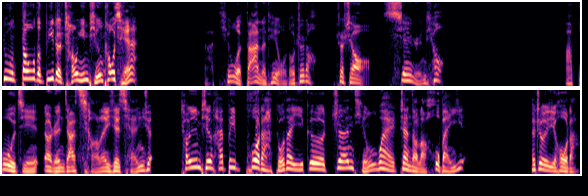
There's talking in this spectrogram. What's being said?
用刀子逼着常云平掏钱。啊，听过答案的听友都知道，这是叫仙人跳。啊，不仅让人家抢了一些钱去，常云平还被迫的躲在一个治安亭外，站到了后半夜。在这以后的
